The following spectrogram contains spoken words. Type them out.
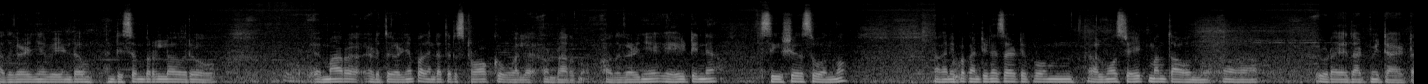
അത് കഴിഞ്ഞ് വീണ്ടും ഡിസംബറിൽ ഒരു എം ആർ എടുത്തു കഴിഞ്ഞപ്പോൾ അതിന്റെ അകത്തൊരു സ്ട്രോക്ക് പോലെ ഉണ്ടായിരുന്നു. അത് കഴിഞ്ഞ് എയ്റ്റിന് സീഷേഴ്സ് വന്നു. അങ്ങനെ ഇപ്പോൾ കണ്ടിന്യൂസ് ആയിട്ട് ഇപ്പം ആൾമോസ്റ്റ് എയ്റ്റ് മന്ത് ആവുന്നു ഇവിടെ ഇത് അഡ്മിറ്റ് ആയിട്ട്.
